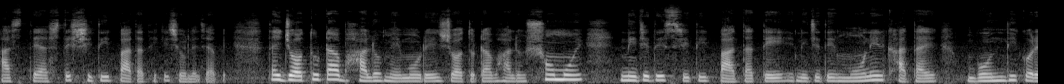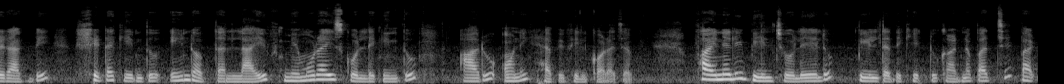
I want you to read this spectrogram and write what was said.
আস্তে আস্তে স্মৃতির পাতা থেকে চলে যাবে। তাই যতটা ভালো মেমোরিজ যতটা ভালো সময় নিজেদের স্মৃতির পাতাতে, নিজেদের মনের খাতায় বন্দি করে রাখবে, সেটা কিন্তু end of the life memorize করলে কিন্তু আরও অনেক হ্যাপি ফিল করা যাবে। ফাইনালি বিল চলে এলো। বিলটা দেখে একটু কান্না পাচ্ছে বাট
